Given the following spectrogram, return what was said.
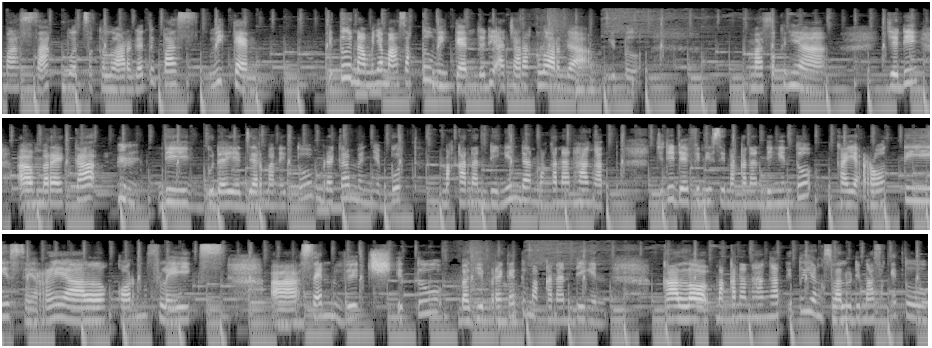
masak buat sekeluarga itu pas weekend. Itu namanya masak tuh weekend jadi acara keluarga gitu masuknya jadi uh, mereka di budaya Jerman itu mereka menyebut makanan dingin dan makanan hangat. Jadi definisi makanan dingin tuh kayak roti, sereal, cornflakes, uh, sandwich itu bagi mereka itu makanan dingin. Kalau makanan hangat itu yang selalu dimasak itu.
